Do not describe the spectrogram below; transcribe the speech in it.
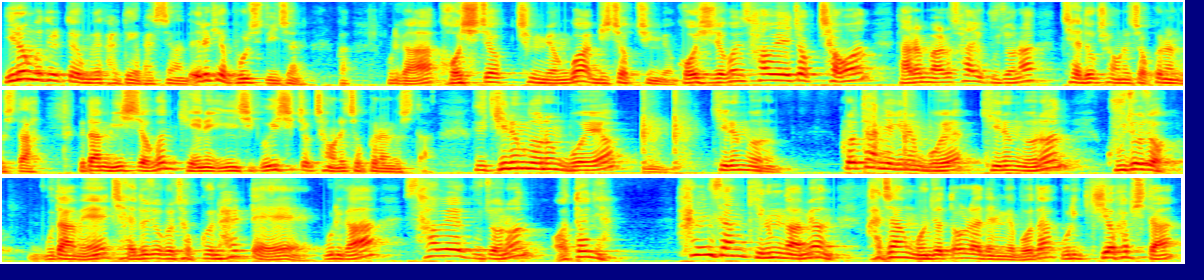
이런 것들 때문에 갈등이 발생한다. 이렇게 볼 수도 있잖아. 그러니까 우리가 거시적 측면과 미적 측면. 거시적은 사회적 차원, 다른 말로 사회 구조나 제도적 차원에 접근하는 것이다. 그다음 미시적은 개인의 인식, 의식적 차원에 접근하는 것이다. 그래서 기능론은 뭐예요? 음, 기능론은 그렇다는 얘기는 뭐예요? 기능론은 구조적, 그다음에 제도적으로 접근할 때 우리가 사회 구조는 어떠냐? 항상 기능론하면 가장 먼저 떠올라야 되는 게 뭐다? 우리 기억합시다.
